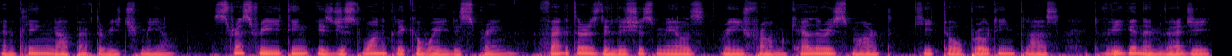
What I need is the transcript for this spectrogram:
and cleaning up after each meal. Stress free eating is just one click away this spring. Factor's delicious meals range from calorie smart, keto, protein plus, to vegan and veggie,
